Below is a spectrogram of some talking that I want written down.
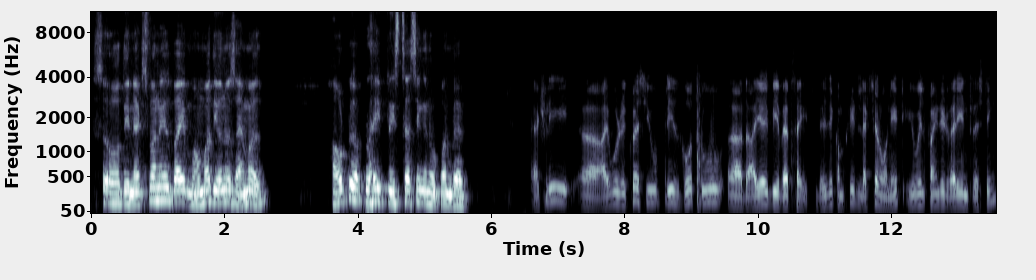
So the next one is by Muhammad Yunus Ahmed. How to apply pre-stressing in open web? Actually, uh, I would request you please go through uh, the IIB website. There is a complete lecture on it. You will find it very interesting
